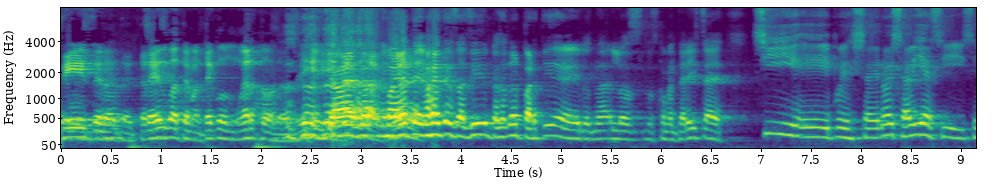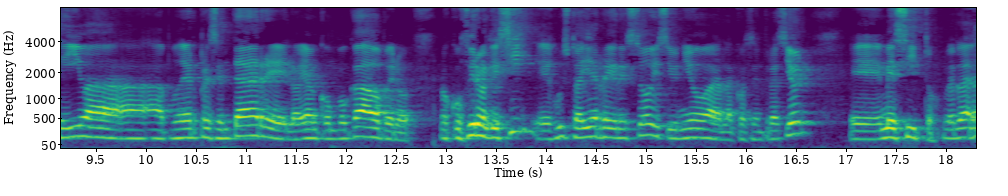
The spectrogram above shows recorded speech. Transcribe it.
Sí, pero de tres guatemaltecos muertos, así. Ya, no, Imagínate, imagínate así empezando el partido y los, los, los comentaristas. Sí, eh, pues eh, no sabía si se iba a, a poder presentar, eh, lo habían convocado, pero nos confirman que sí, eh, justo ayer regresó y se unió a la concentración. Eh, Mesito, ¿verdad?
